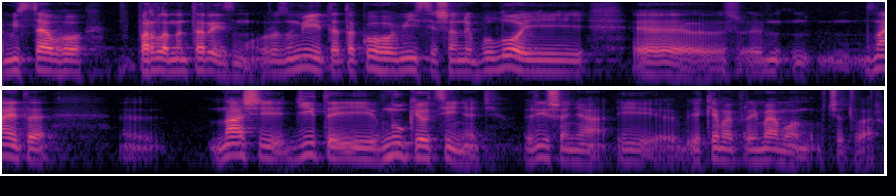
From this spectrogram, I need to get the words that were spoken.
місцевого парламентаризму. Розумієте, такого в місті ще не було. І е, знаєте, е, наші діти і внуки оцінять рішення, е, яке ми приймемо в четвер.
